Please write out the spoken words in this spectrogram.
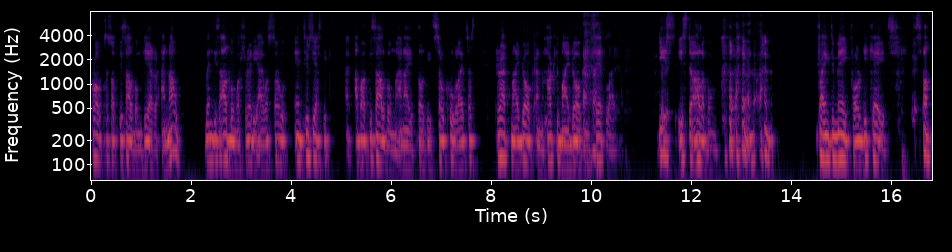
process of this album here, and now when this album was ready, I was so enthusiastic about this album, and I thought it's so cool. I just grabbed my dog and hugged my dog and said like, "This is the album I'm, I'm trying to make for decades." So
